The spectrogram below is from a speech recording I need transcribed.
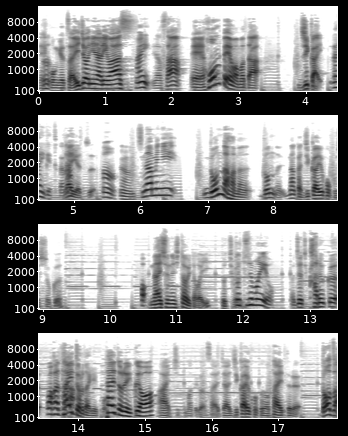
えーうん今月は以上になります。はい皆さん、えー本編はまた、次回、来月かな？来。月。うん。うん、ちなみに、どんな花、どんな、なんか次回予告しとく？あ、内緒にしておいた方がいい？どっちがどい？いっちでもいいよ。じゃあ軽く。わかったタイトルだけいこう。タイトルいくよ。はい、ちょっと待ってください。じゃあ次回予告のタイトル、どうぞ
